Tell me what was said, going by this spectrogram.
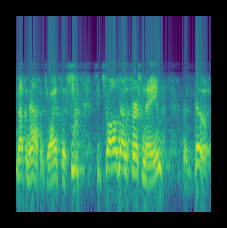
nothing happens, right? So she she draws out the first name, it's Doak.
